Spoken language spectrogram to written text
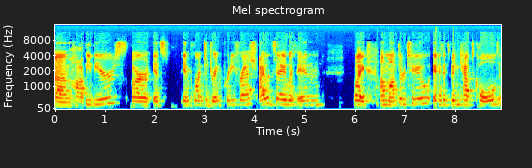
um, hoppy beers are, it's important to drink pretty fresh. I would say within like a month or two, if it's been kept cold,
